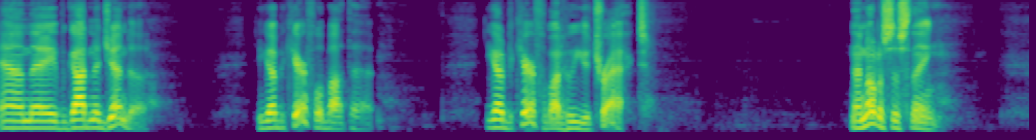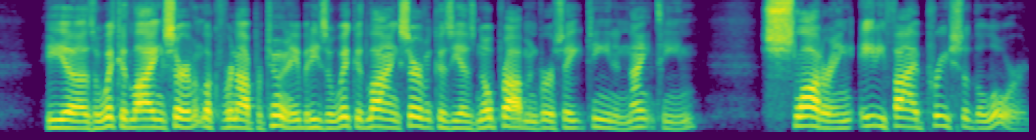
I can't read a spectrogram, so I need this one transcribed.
And they've got an agenda. You got to be careful about that. You got to be careful about who you attract. Now, notice this thing. He uh, is a wicked, lying servant looking for an opportunity, but he's a wicked, lying servant because he has no problem in verse 18 and 19 slaughtering 85 priests of the Lord.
